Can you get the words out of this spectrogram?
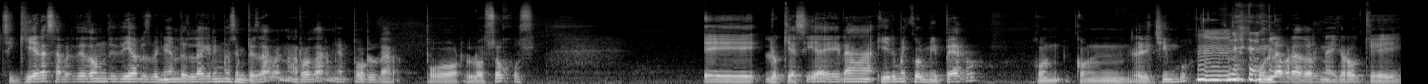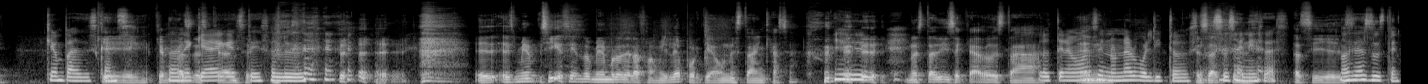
siquiera saber de dónde diablos venían las lágrimas, empezaban a rodarme por, la, por los ojos. Eh, lo que hacía era irme con mi perro, con, con el chimbo, mm. un labrador negro que... Que en paz descanse. Que, Donde quiera que esté, saludos. Es, sigue siendo miembro de la familia porque aún está en casa. no está disecado, está... Lo tenemos en, un arbolito, sus cenizas. Así es. No se asusten.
